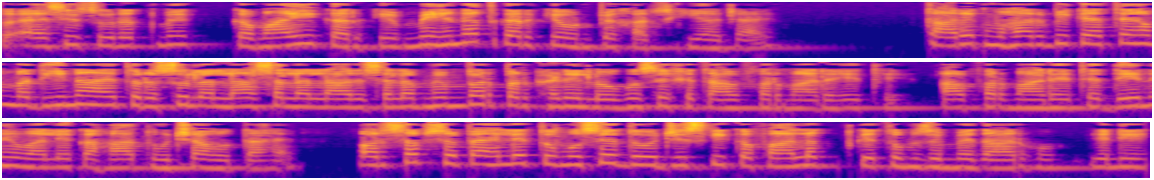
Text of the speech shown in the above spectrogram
تو ایسی صورت میں کمائی کر کے، محنت کر کے ان پہ خرچ کیا جائے۔ تارک مہار بھی کہتے ہم مدینہ آئے تو رسول اللہ صلی اللہ علیہ وسلم ممبر پر کھڑے لوگوں سے خطاب فرما رہے تھے۔ آپ فرما رہے تھے، دینے والے کا ہاتھ اونچا ہوتا ہے اور سب سے پہلے تم اسے دو جس کی کفالت کے تم ذمے دار ہو۔ یعنی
